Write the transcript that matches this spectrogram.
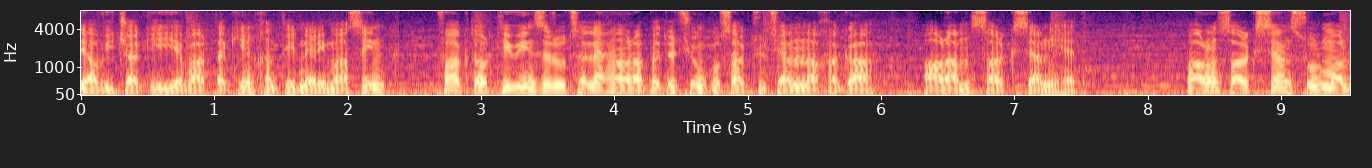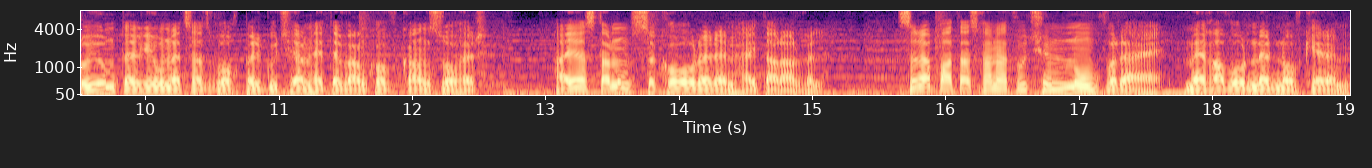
իրավիճակի եւ արտաքին խնդիրների մասին Ֆակտոր TV-ին զրուցել է Հանրապետություն կուսակցության նախագահ Արամ Սարգսյանի հետ։ Պարոն Սարգսյան, Սուրմալույում տեղի ունեցած ողբերգության հետևանքով կան զոհեր։ Հայաստանում սքո օրեր են հայտարարվել։ Սրա պատասխանատվությունն ում վրա է։ Մեղավորներն ովքեր են։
